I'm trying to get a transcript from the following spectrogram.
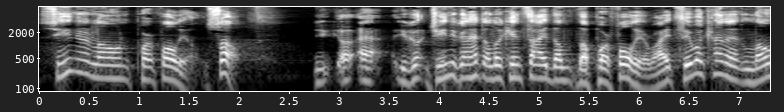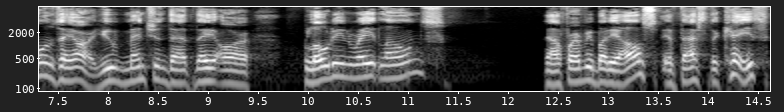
senior loan portfolio. So, you, uh, uh you go, Gene, you're going to have to look inside the, the portfolio, right? See what kind of loans they are. You mentioned that they are floating rate loans. Now, for everybody else, if that's the case,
